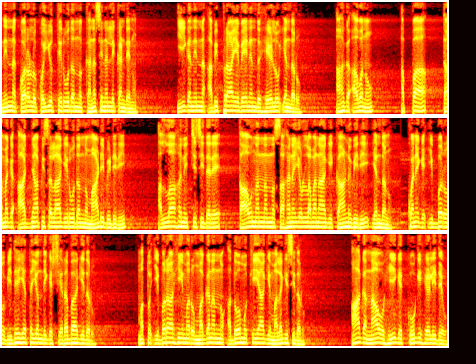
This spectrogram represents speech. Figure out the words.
ನಿನ್ನ ಕೊರಲು ಕೊಯ್ಯುತ್ತಿರುವುದನ್ನು ಕನಸಿನಲ್ಲಿ ಕಂಡೆನು. ಈಗ ನಿನ್ನ ಅಭಿಪ್ರಾಯವೇನೆಂದು ಹೇಳು, ಎಂದರು. ಆಗ ಅವನು, ಅಪ್ಪ, ತಮಗೆ ಆಜ್ಞಾಪಿಸಲಾಗಿರುವುದನ್ನು ಮಾಡಿಬಿಡಿರಿ. ಅಲ್ಲಾಹನಿಚ್ಛಿಸಿದರೆ ತಾವು ನನ್ನನ್ನು ಸಹನೆಯುಳ್ಳವನಾಗಿ ಕಾಣುವಿರಿ, ಎಂದನು. ಕೊನೆಗೆ ಇಬ್ಬರು ವಿಧೇಯತೆಯೊಂದಿಗೆ ಶಿರಬಾಗಿದರು. ಮತ್ತು ಇಬ್ರಾಹೀಮರು ಮಗನನ್ನು ಅಧೋಮುಖಿಯಾಗಿ ಮಲಗಿಸಿದರು. ಆಗ ನಾವು ಹೀಗೆ ಕೂಗಿ ಹೇಳಿದೆವು,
